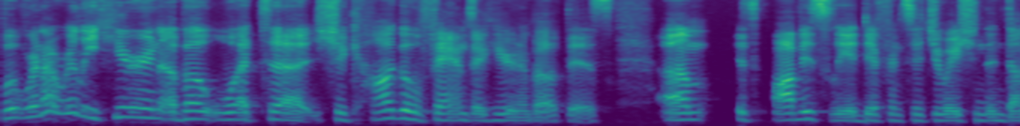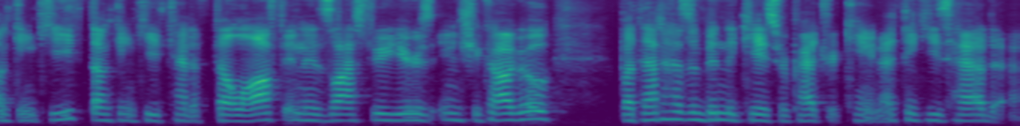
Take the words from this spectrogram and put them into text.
But we're not really hearing about what uh, Chicago fans are hearing about this. Um, it's obviously a different situation than Duncan Keith. Duncan Keith kind of fell off in his last few years in Chicago but that hasn't been the case for Patrick Kane. I think he's had uh,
